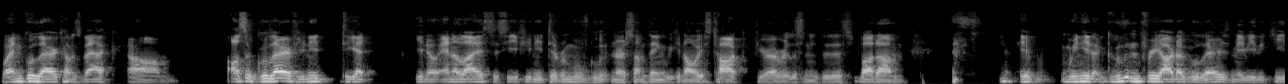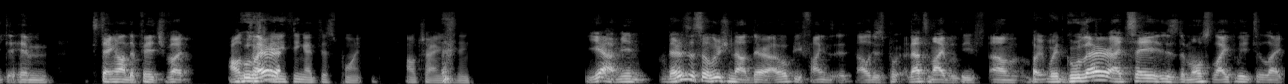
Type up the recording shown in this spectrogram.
when Guler comes back, um, also Guler, if you need to get you know analyzed to see if you need to remove gluten or something, we can always talk if you're ever listening to this. But um. if we need a gluten-free Arda Guler is maybe the key to him staying on the pitch. But I'll Guler- try anything at this point. I'll try anything. yeah, I mean, there's a solution out there. I hope he finds it. I'll just put that's my belief. Um, but with Guler, I'd say is the most likely to like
